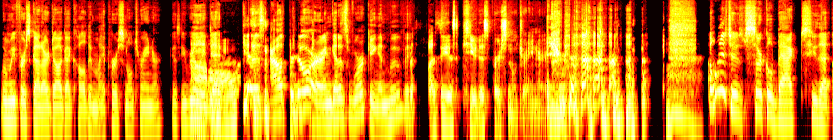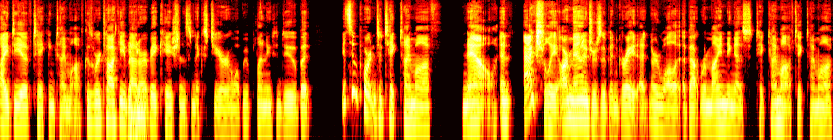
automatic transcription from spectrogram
When we first got our dog, I called him my personal trainer because he really Aww. did get us out the door and get us working and moving. The fuzziest, cutest personal trainer. I wanted to circle back to that idea of taking time off because we're talking about mm-hmm. our vacations next year and what we're planning to do. But it's important to take time off now. And actually, our managers have been great at NerdWallet about reminding us take time off, take time off.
